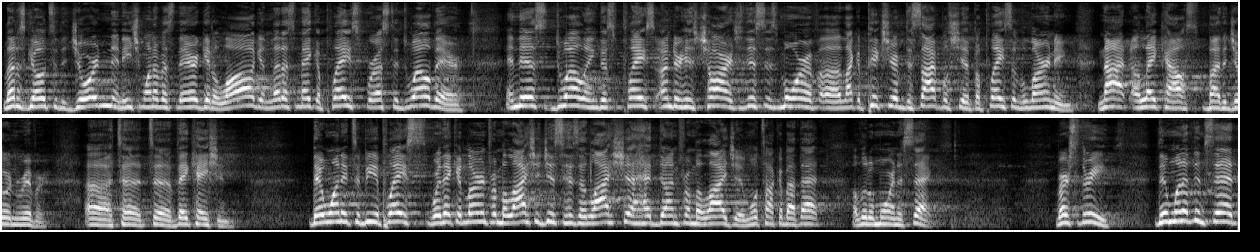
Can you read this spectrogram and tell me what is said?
Let us go to the Jordan, and each one of us there get a log, and let us make a place for us to dwell there. And this dwelling, this place under his charge, this is more of a, like a picture of discipleship, a place of learning, not a lake house by the Jordan River uh, to, to vacation. They wanted to be a place where they could learn from Elisha just as Elisha had done from Elijah. And we'll talk about that a little more in a sec. Verse 3 Then one of them said,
